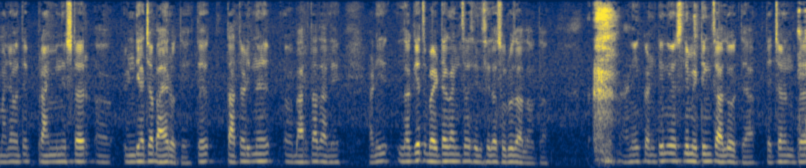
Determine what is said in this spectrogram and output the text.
माझ्या मते प्राईम मिनिस्टर इंडियाच्या बाहेर होते. ते तातडीने भारतात आले आणि लगेच बैठकांचा सिलसिला सुरू झाला होता. आणि कंटिन्युअसली मीटिंग चालू होत्या. त्याच्यानंतर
